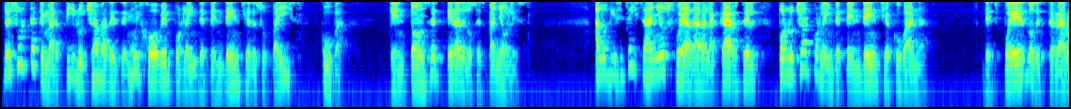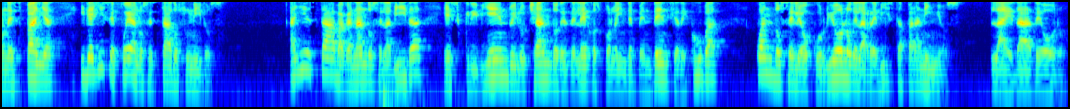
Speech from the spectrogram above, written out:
Resulta que Martí luchaba desde muy joven por la independencia de su país, Cuba, que entonces era de los españoles. A los 16 años fue a dar a la cárcel por luchar por la independencia cubana. Después lo desterraron a España y de allí se fue a los Estados Unidos. Allí estaba ganándose la vida, escribiendo y luchando desde lejos por la independencia de Cuba, cuando se le ocurrió lo de la revista para niños, La Edad de Oro.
